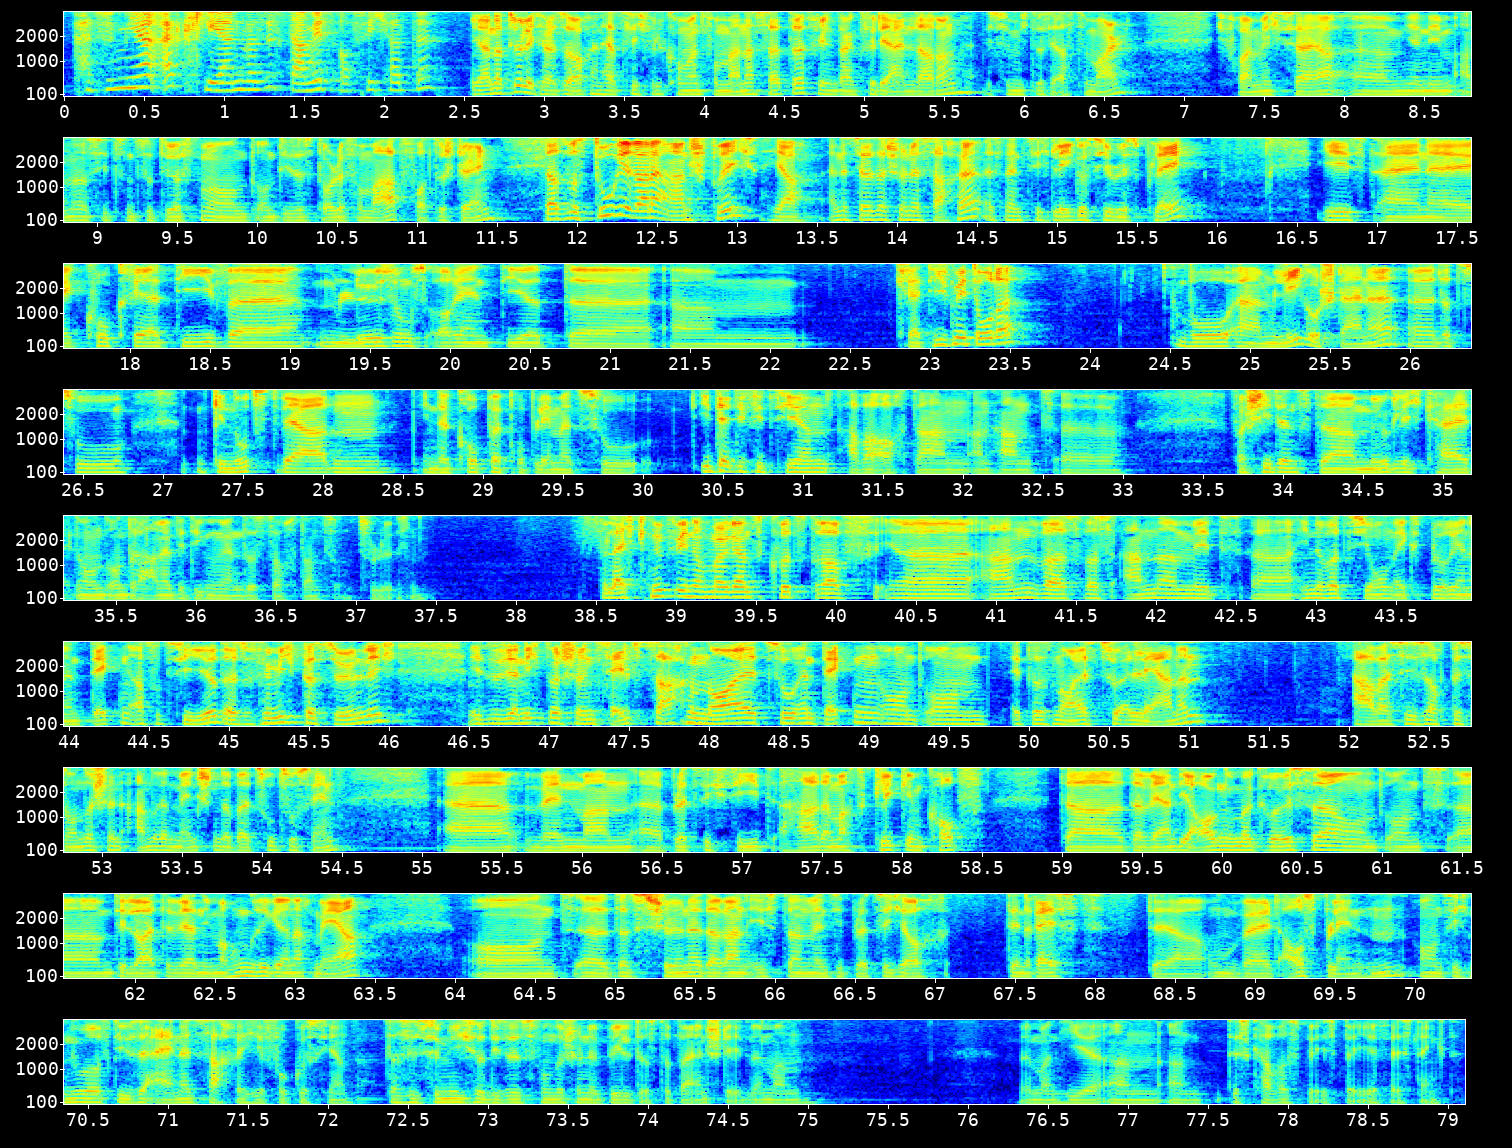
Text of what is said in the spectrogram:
Kannst du mir erklären, was es damit auf sich hatte? Ja, natürlich. Also auch ein herzlich willkommen von meiner Seite. Vielen Dank für die Einladung. Ist für mich das erste Mal. Ich freue mich sehr, hier neben Anna sitzen zu dürfen und, und dieses tolle Format vorzustellen. Das, was du gerade ansprichst, ja, eine sehr, sehr schöne Sache. Es nennt sich Lego Series Play ist eine ko-kreative, lösungsorientierte ähm, Kreativmethode, wo ähm, Lego-Steine äh, dazu genutzt werden, in der Gruppe Probleme zu identifizieren, aber auch dann anhand äh, verschiedenster Möglichkeiten und, und Rahmenbedingungen das doch dann zu, zu lösen. Vielleicht knüpfe ich nochmal ganz kurz darauf äh, an, was, was Anna mit äh, Innovation, Explorieren, Entdecken assoziiert. Also für mich persönlich ist es ja nicht nur schön, selbst Sachen neu zu entdecken und, und etwas Neues zu erlernen, Aber es ist auch besonders schön, anderen Menschen dabei zuzusehen, äh, wenn man äh, plötzlich sieht, aha, da macht's Klick im Kopf, da, da werden die Augen immer größer und, und äh, die Leute werden immer hungriger nach mehr. Und äh, das Schöne daran ist dann, wenn sie plötzlich auch den Rest der Umwelt ausblenden und sich nur auf diese eine Sache hier fokussieren. Das ist für mich so dieses wunderschöne Bild, das dabei entsteht, wenn man, wenn man hier an, an Discover Space bei EFS denkt.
